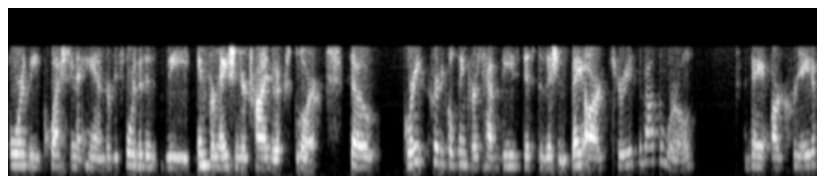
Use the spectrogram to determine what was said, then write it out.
for the question at hand or before the the information you're trying to explore. So great critical thinkers have these dispositions. They are curious about the world. They are creative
